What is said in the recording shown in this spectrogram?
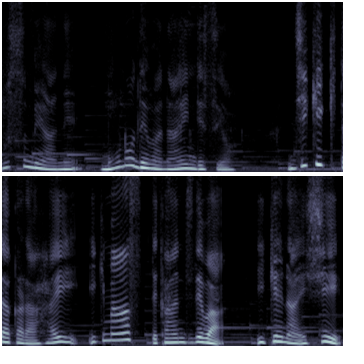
娘はねものではないんですよ。時期来たからはい行きますって感じではいけないし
